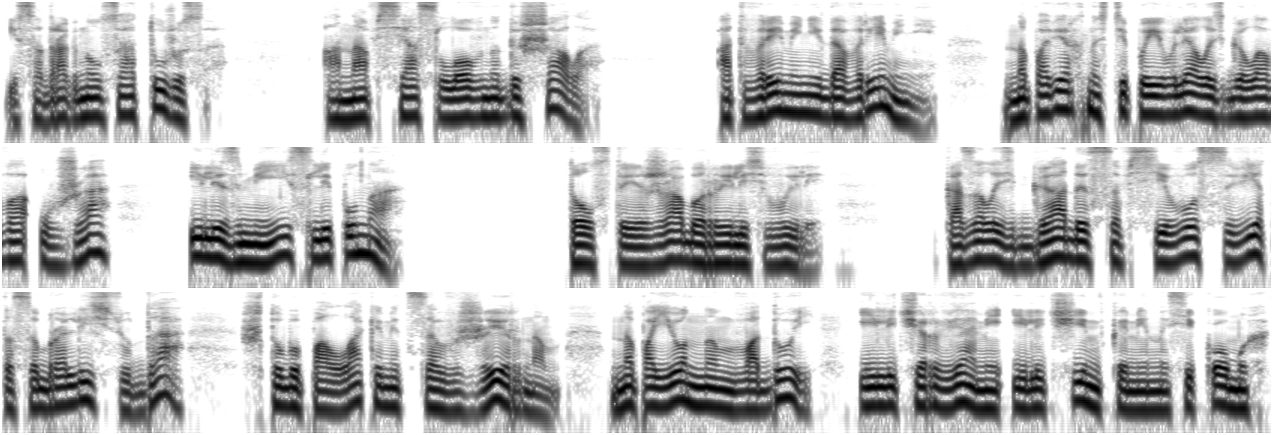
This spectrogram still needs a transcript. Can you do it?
и содрогнулся от ужаса. Она вся словно дышала. От времени до времени на поверхности появлялась голова ужа или змеи слепуна. Толстые жабы рылись выли. Казалось, гады со всего света собрались сюда, чтобы полакомиться в жирном, напоенном водой или червями и личинками насекомых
